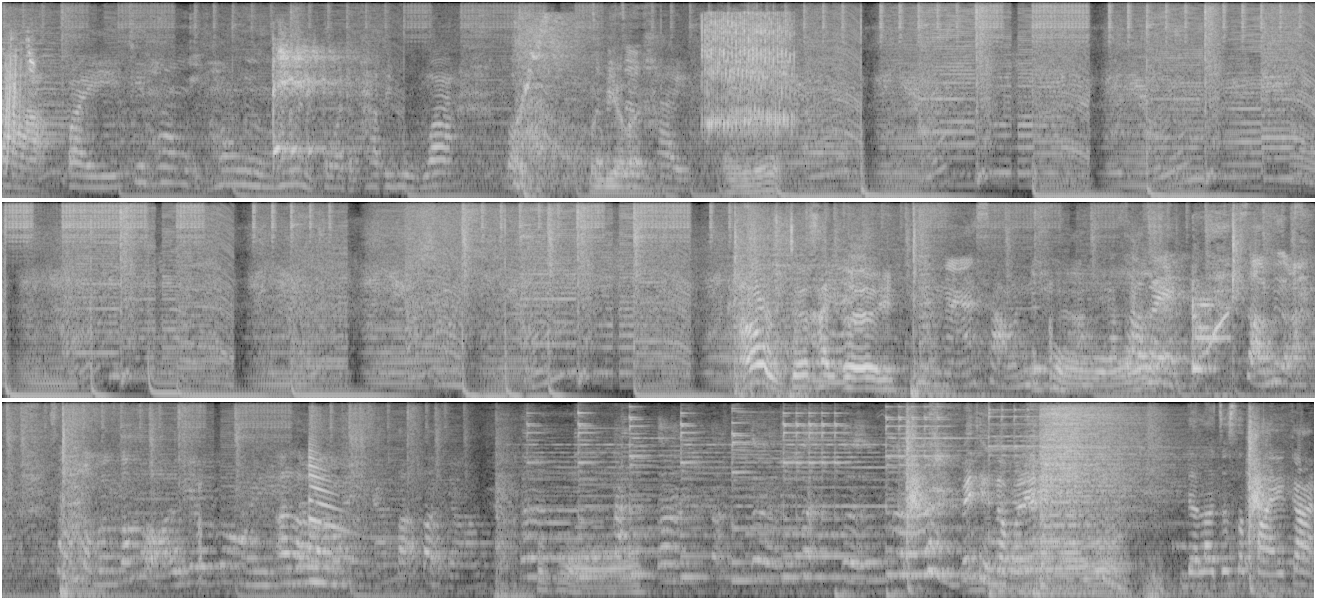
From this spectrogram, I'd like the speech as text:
จะไปที่ห้องอีกห้องหนึ่งห้องหนึ่งตัวเดี๋ยวพาไปดูว่าแบบมันมีอะไรจปเจอใคร เออเอ้าเจอใครเอ่ยถึงนะสาวเหนือโอ้โหสาวเหนือสาวเหนือสาวเหนือมันต้องบอกว่าเรียบร้อยอะไรนะปะต่อย้อนโอ้โหไม่ถึงกับประเด็นเดี๋ยวเราจะสไปายกัน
